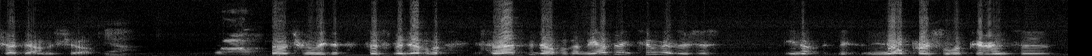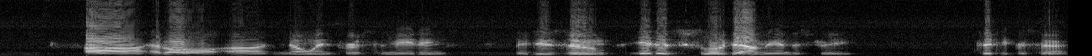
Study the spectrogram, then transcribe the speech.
shut down the show. Yeah. Wow. So it's really so it's been difficult. So that's been difficult. And the other thing too is there's just you know no personal appearances uh, at all, uh, no in-person meetings. They do Zoom. It has slowed down the industry 50%.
